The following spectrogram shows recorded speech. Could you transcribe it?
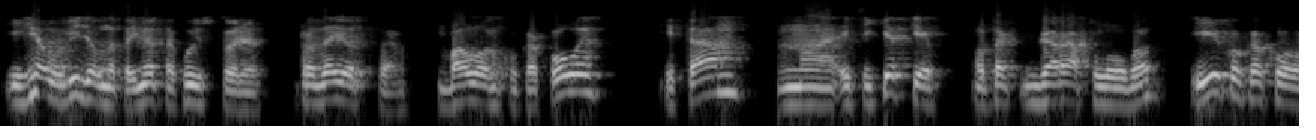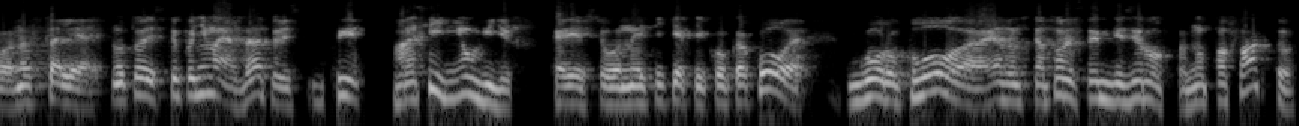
и я увидел, например, такую историю. Продается баллон Кока-Колы, и там на этикетке вот так гора плова и Кока-Кола на столе. Ну, то есть ты понимаешь, да, то есть ты в России не увидишь, скорее всего, на этикетке Кока-Колы гору плова, рядом с которой стоит газировка. Но по факту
